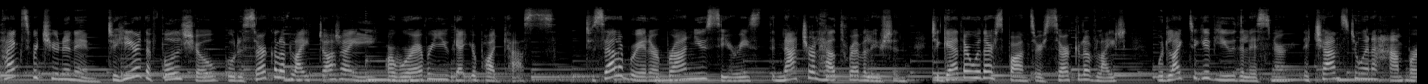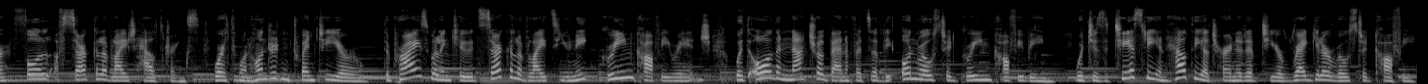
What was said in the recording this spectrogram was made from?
Thanks for tuning in. To hear the full show, go to circleoflight.ie or wherever you get your podcasts. To celebrate our brand new series, The Natural Health Revolution, together with our sponsor, Circle of Light, would like to give you, the listener, the chance to win a hamper full of Circle of Light health drinks worth 120 euro. The prize will include Circle of Light's unique green coffee range with all the natural benefits of the unroasted green coffee bean, which is a tasty and healthy alternative to your regular roasted coffee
